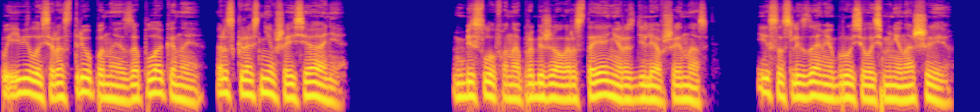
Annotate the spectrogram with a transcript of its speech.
появилась растрепанная, заплаканная, раскрасневшаяся Аня. Без слов она пробежала расстояние, разделявшее нас, и со слезами бросилась мне на шею.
